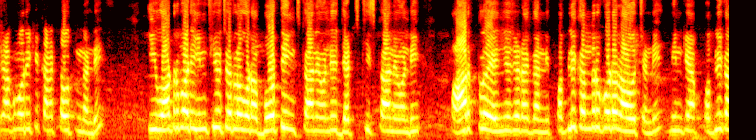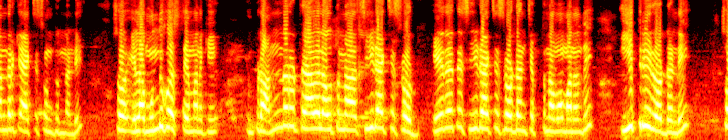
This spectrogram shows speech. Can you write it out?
శాఖమూరికి కనెక్ట్ అవుతుందండి. ఈ వాటర్ బాడీ ఇన్ ఫ్యూచర్లో కూడా బోటింగ్స్ కానివ్వండి జెట్ స్కీస్ కానివ్వండి పార్క్లో ఎంజాయ్ చేయడానికి కానీ పబ్లిక్ అందరూ కూడా రావచ్చండి. దీనికి పబ్లిక్ అందరికీ యాక్సెస్ ఉంటుందండి. సో ఇలా ముందుకు వస్తే మనకి ఇప్పుడు అందరూ ట్రావెల్ అవుతున్న సీడ్ యాక్సెస్ రోడ్ ఏదైతే సీడ్ యాక్సెస్ రోడ్ అని చెప్తున్నామో మనది ఈ త్రీ రోడ్ అండి. సో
